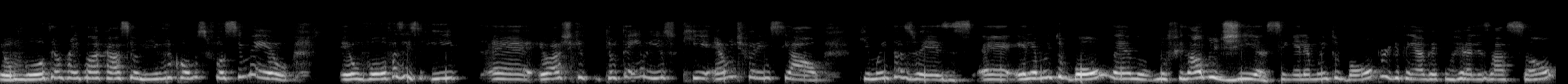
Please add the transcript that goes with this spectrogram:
eu vou tentar emplacar seu livro como se fosse meu, eu vou fazer isso. E é, eu acho que, que eu tenho isso, que é um diferencial que muitas vezes é, ele é muito bom, né? No, no, final do dia, assim, ele é muito bom porque tem a ver com realização,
